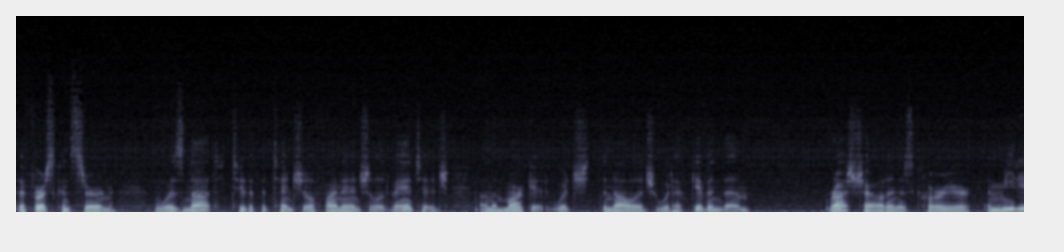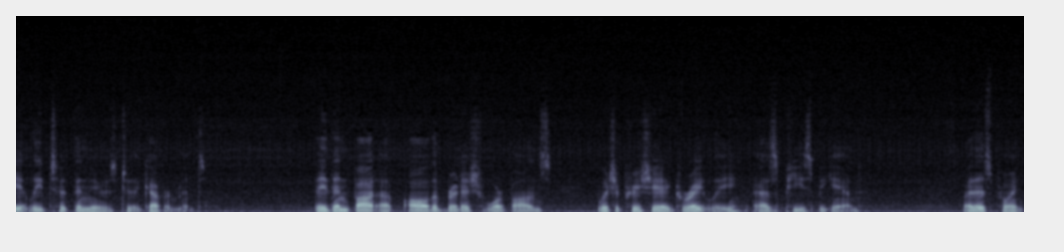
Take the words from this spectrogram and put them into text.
the first concern was not to the potential financial advantage on the market which the knowledge would have given them. Rothschild and his courier immediately took the news to the government. They then bought up all the British war bonds, which appreciated greatly as peace began. By this point,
